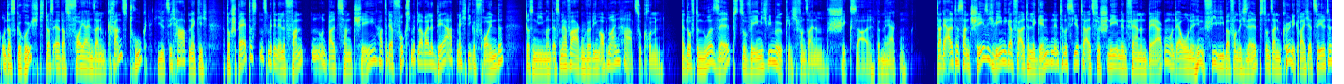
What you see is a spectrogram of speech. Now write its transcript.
und das Gerücht, dass er das Feuer in seinem Kranz trug, hielt sich hartnäckig. Doch spätestens mit den Elefanten und bald Sanche hatte der Fuchs mittlerweile derart mächtige Freunde, dass niemand es mehr wagen würde, ihm auch nur ein Haar zu krümmen. Er durfte nur selbst so wenig wie möglich von seinem Schicksal bemerken. Da der alte Sanchez sich weniger für alte Legenden interessierte als für Schnee in den fernen Bergen und er ohnehin viel lieber von sich selbst und seinem Königreich erzählte,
